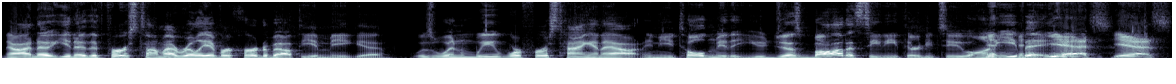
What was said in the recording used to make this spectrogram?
Now I know, you know, the first time I really ever heard about the Amiga was when we were first hanging out, and you told me that you just bought a CD32 on eBay. Yes, yes.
